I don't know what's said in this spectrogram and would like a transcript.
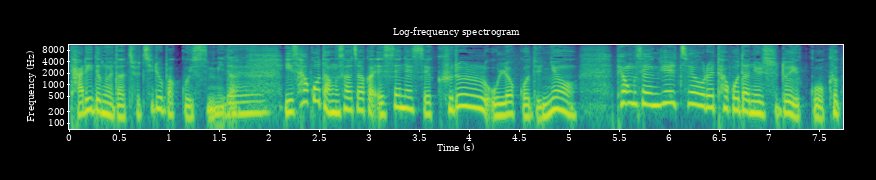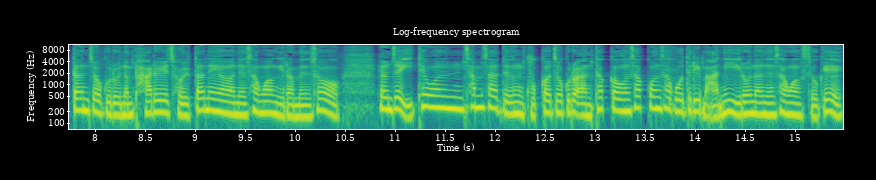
다리 등을 다쳐 치료받고 있습니다. 네. 이 사고 당사자가 SNS에 글을 올렸거든요. 있거든요. 평생 휠체어를 타고 다닐 수도 있고 극단적으로는 발을 절단해야 하는 상황이라면서 현재 이태원 참사 등 국가적으로 안타까운 사건 사고들이 많이 일어나는 상황 속에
